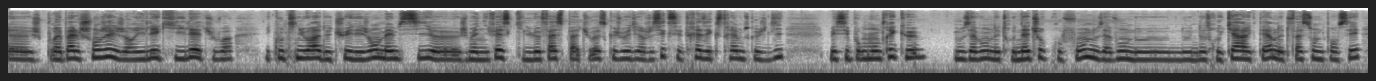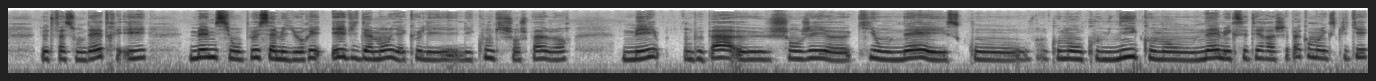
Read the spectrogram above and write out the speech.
Euh, je pourrais pas le changer, genre il est qui il est, tu vois. Il continuera de tuer des gens même si euh, je manifeste qu'il le fasse pas, tu vois ce que je veux dire? Je sais que c'est très extrême ce que je dis, mais c'est pour montrer que nous avons notre nature profonde, nous avons notre caractère, notre façon de penser, notre façon d'être, et même si on peut s'améliorer, évidemment, il n'y a que les, cons qui changent pas, genre, mais on peut pas euh, changer euh, qui on est et ce qu'on, comment on communique, comment on aime, etc. Je sais pas comment expliquer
